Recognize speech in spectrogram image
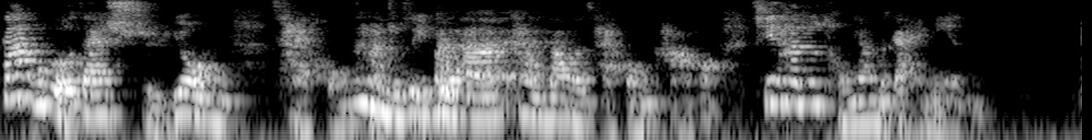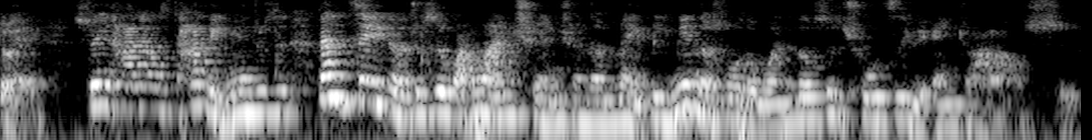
大家如果有在使用彩虹卡，嗯就是一般大家看到的彩虹卡哈，其实它就是同样的概念。对，所以它要是它里面就是，但这个就是完完全全的每里面的所有的文字都是出自于 Angela 老师，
